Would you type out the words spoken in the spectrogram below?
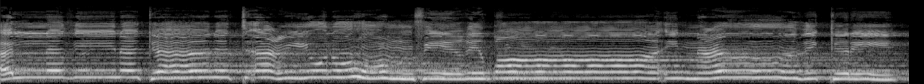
الذين كانت أعينهم في غطاء عن ذكري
